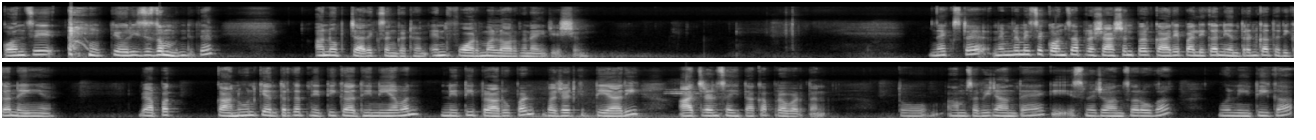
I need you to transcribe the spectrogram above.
कौन से थ्योरी से संबंधित है? अनौपचारिक संगठन इनफॉर्मल ऑर्गेनाइजेशन नेक्स्ट है, निम्न में से कौन सा प्रशासन पर कार्यपालिका नियंत्रण का तरीका नहीं है? व्यापक कानून के अंतर्गत नीति का अधिनियमन, नीति प्रारूपण बजट की तैयारी, आचरण संहिता का प्रवर्तन। तो हम सभी जानते हैं कि इसमें जो आंसर होगा, वो नीति का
